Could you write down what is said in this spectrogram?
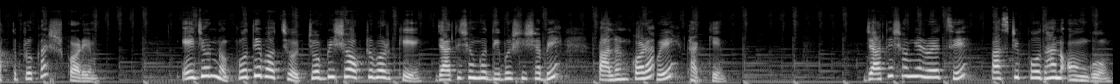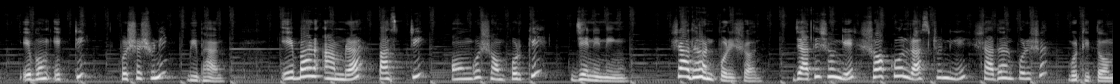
আত্মপ্রকাশ করে। এই জন্য প্রতি বছর চব্বিশে অক্টোবরকে জাতিসংঘ দিবস হিসাবে পালন করা হয়ে থাকে। জাতিসংঘে রয়েছে পাঁচটি প্রধান অঙ্গ এবং একটি প্রশাসনিক বিভাগ। এবার আমরা পাঁচটি অঙ্গ সম্পর্কে জেনে নিই। সাধারণ পরিষদ জাতিসংঘের সকল রাষ্ট্র নিয়ে সাধারণ পরিষদ গঠিত।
